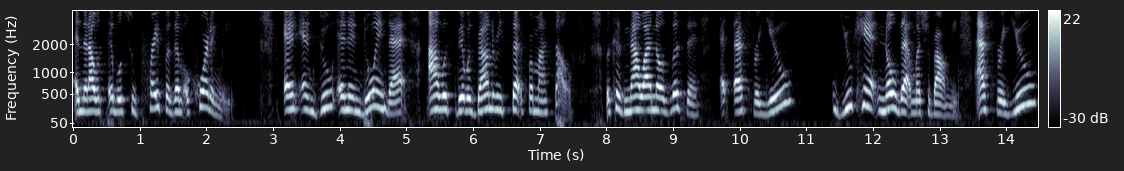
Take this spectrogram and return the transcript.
and then i was able to pray for them accordingly. And and do and in doing that i was there was boundaries set for myself because now i know listen as for you you can't know that much about me. As for you,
